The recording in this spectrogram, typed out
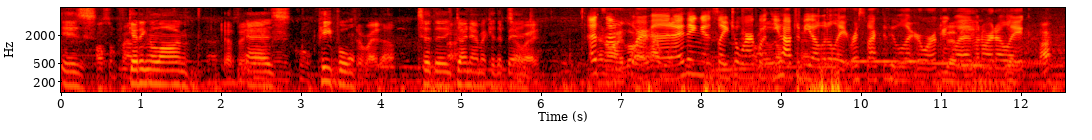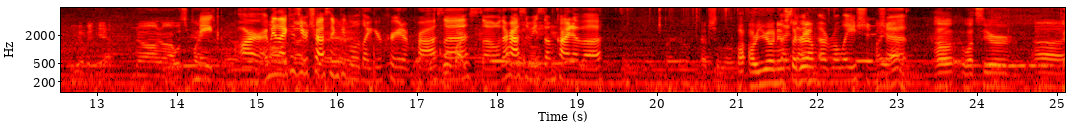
is getting along as people to the dynamic of the band? It's know, I love important. I think it's like to work with. You have to be able to like respect the people that you're working with in order to like Huh? No, no, I was make art. I mean, like, cause you're trusting people with like your creative process. So there has to be some kind of a Absolutely. Are- Are you on like Instagram? a, a relationship. How? What's your? Uh,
